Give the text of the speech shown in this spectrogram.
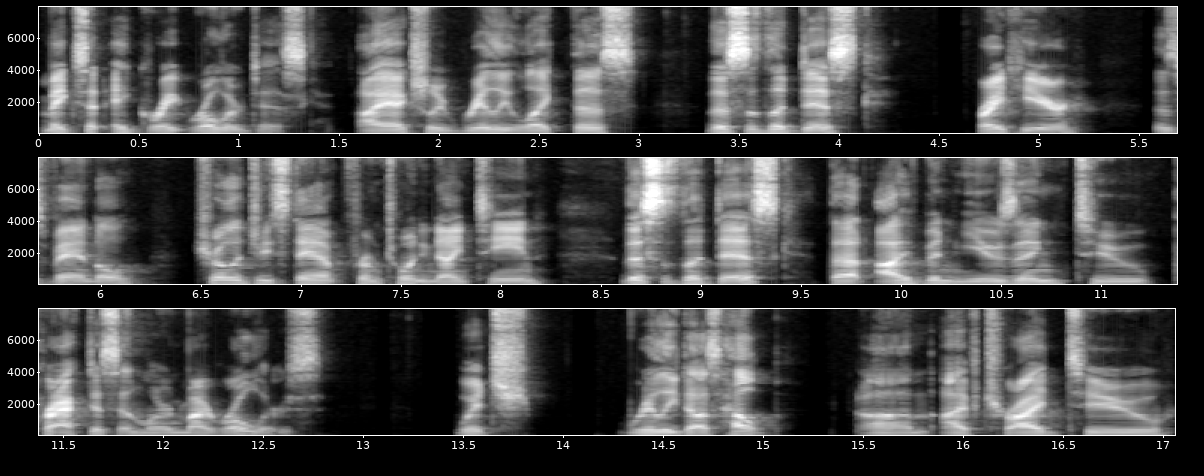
makes it a great roller disc. I actually really like this. This is the disc right here, this Vandal Trilogy stamp from 2019. This is the disc that I've been using to practice and learn my rollers, which really does help. Um, I've tried to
